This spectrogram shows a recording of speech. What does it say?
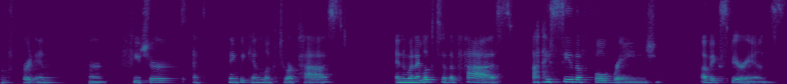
comfort in our futures, I think we can look to our past and when I look to the past, I see the full range of experience,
